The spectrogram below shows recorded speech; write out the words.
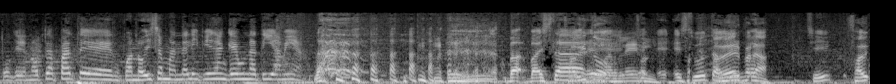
porque en otra parte cuando dicen Magnelli piensan que es una tía mía. Va, va a estar. Eh, eh, estuvo a también. ver, pará. Sí. Fabi-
